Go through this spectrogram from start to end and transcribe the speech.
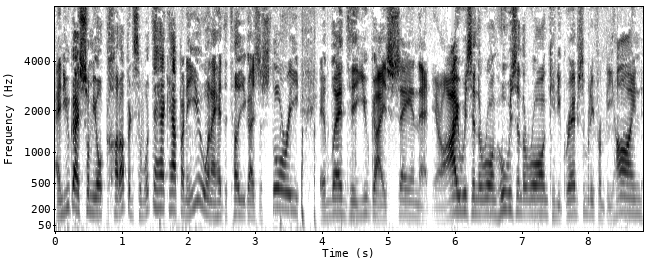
And you guys saw me all cut up and said, "What the heck happened to you?" And I had to tell you guys the story. It led to you guys saying that you know I was in the wrong. Who was in the wrong? Can you grab somebody from behind?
